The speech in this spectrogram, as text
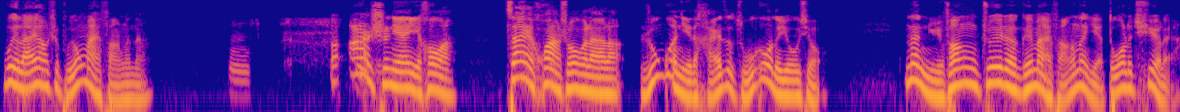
未来要是不用买房了呢？嗯，二十年以后啊，再话说回来了，如果你的孩子足够的优秀，那女方追着给买房的也多了去了呀。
